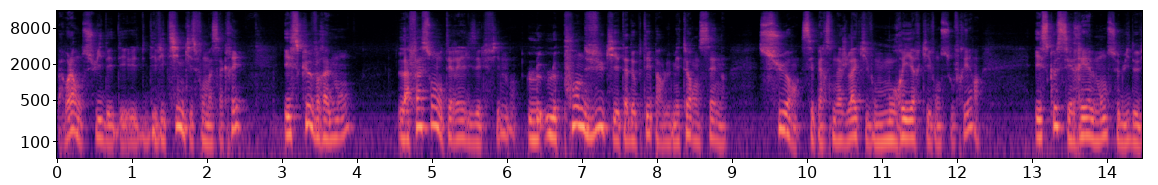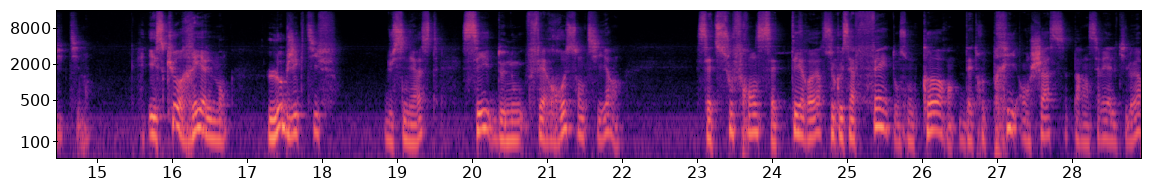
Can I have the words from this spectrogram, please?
bah voilà, on suit des, victimes qui se font massacrer, est-ce que vraiment la façon dont est réalisé le film, le, point de vue qui est adopté par le metteur en scène sur ces personnages-là qui vont mourir, qui vont souffrir, est-ce que c'est réellement celui de victime? Est-ce que réellement l'objectif du cinéaste, c'est de nous faire ressentir cette souffrance, cette terreur, ce que ça fait dans son corps d'être pris en chasse par un serial killer,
